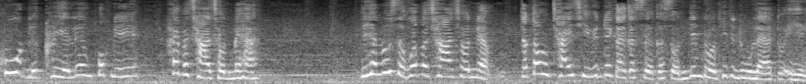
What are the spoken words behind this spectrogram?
พูดหรือเคลียร์เรื่องพวกนี้ให้ประชาชนไหมคะดิฉันรู้สึกว่าประชาชนเนี่ยจะต้องใช้ชีวิตด้วยการกระเสือกกระสนดิ้นรนที่จะดูแลตัวเอง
